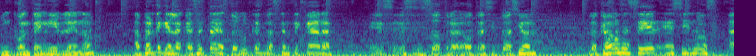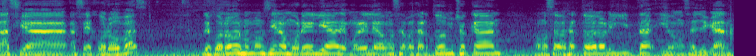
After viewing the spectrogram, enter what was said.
incontenible, ¿no? Aparte que la caseta de Toluca es bastante cara, esa es, otra, otra situación. Lo que vamos a hacer es irnos hacia, hacia Jorobas. De Jorobas nos vamos a ir a Morelia, de Morelia vamos a bajar todo Michoacán, vamos a bajar toda la orillita y vamos a llegar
